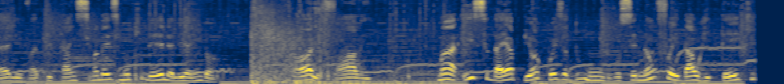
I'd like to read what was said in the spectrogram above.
É, ele vai picar em cima da smoke dele ali ainda, ó. Olha o Fallen. Mano, isso daí é a pior coisa do mundo. Você não foi dar o retake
